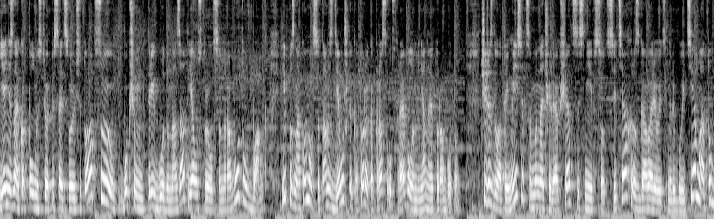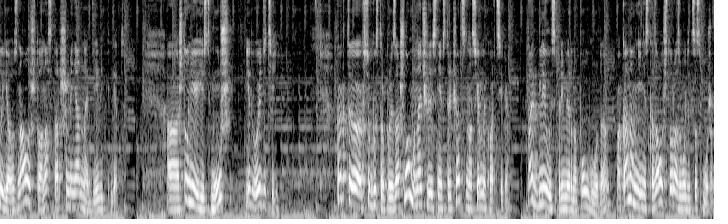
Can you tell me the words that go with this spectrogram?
Я не знаю, как полностью описать свою ситуацию. В общем, три года назад я устроился на работу в банк и познакомился там с девушкой, которая как раз устраивала меня на эту работу. Через 2-3 месяца мы начали общаться с ней в соцсетях, разговаривать на любые темы. Оттуда я узнала, что она старше меня на 9 лет. А, Что у нее есть муж и двое детей. Как-то все быстро произошло, мы начали с ней встречаться на съемной квартире. Так длилось примерно полгода, пока она мне не сказала, что разводится с мужем.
